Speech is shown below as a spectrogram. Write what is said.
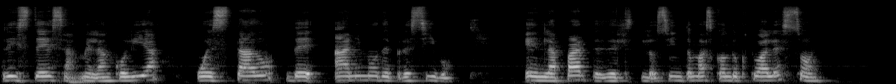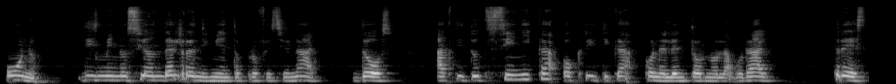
Tristeza, melancolía o estado de ánimo depresivo. En la parte de los síntomas conductuales son 1. Disminución del rendimiento profesional. 2 actitud cínica o crítica con el entorno laboral. 3.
